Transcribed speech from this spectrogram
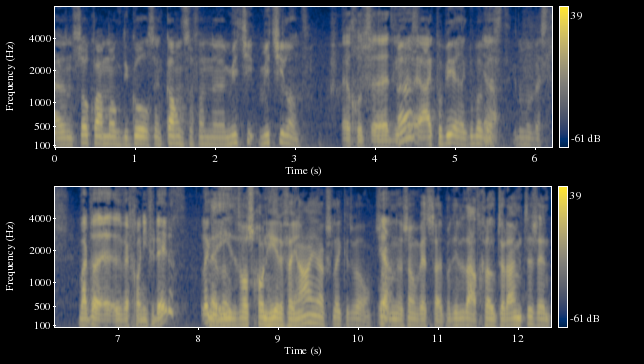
En zo kwamen ook die goals en kansen van uh, Michi, Michieland. Heel goed, eh Ja, ja, ik probeer. Ik doe mijn Ja. best. Ik doe mijn best. Maar het werd gewoon niet verdedigd. Leek nee, het was gewoon Heerenveen-Ajax, leek het wel. Zo'n Ja. eh, zo'n wedstrijd met inderdaad grote ruimtes. En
